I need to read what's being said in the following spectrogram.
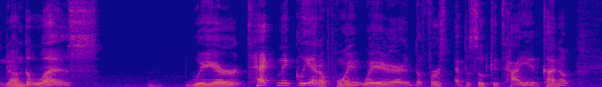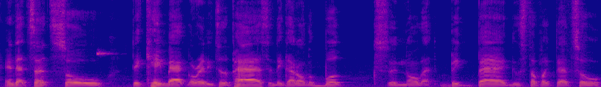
Nonetheless, we're technically at a point where the first episode could tie in, kind of, in that sense. So they came back already to the past and they got all the books and all that big bag and stuff like that. So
